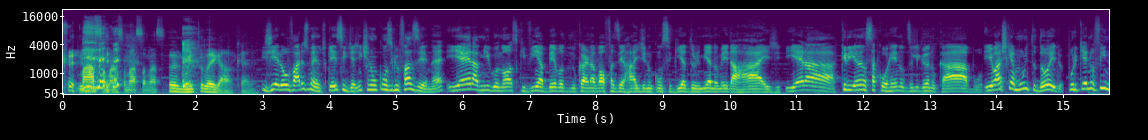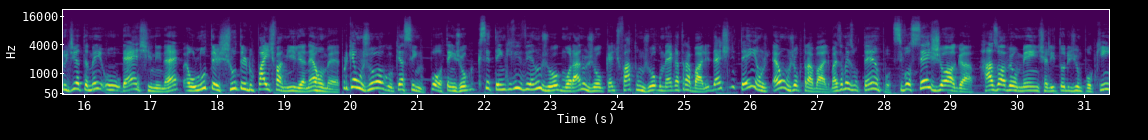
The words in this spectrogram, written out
massa, massa, massa, massa. Foi muito legal, cara. Gerou vários memes, porque esse dia a gente não conseguiu fazer, né? E era amigo nosso que vinha bêbado do carnaval fazer raid e não conseguia dormir no meio da raid. E era criança correndo, desligando o cabo. E eu acho que é muito doido, porque no fim do dia também o Destiny, né? É o looter shooter do pai de família, né, Romero? Porque é um jogo que, assim, pô, tem jogo que você tem que viver no jogo, morar no jogo, que é de fato um jogo mega trabalho. E Destiny tem, é um, é um jogo trabalho, mas ao mesmo tempo, se você joga razoavelmente ali todo dia um pouquinho,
